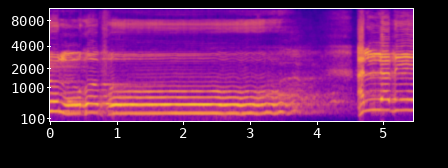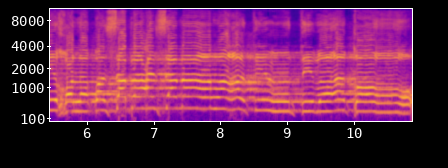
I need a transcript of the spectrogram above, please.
الغفور. الذي خلق سبع سماوات طباقا.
